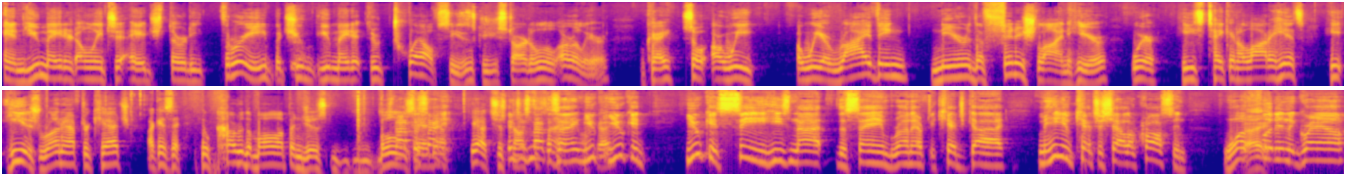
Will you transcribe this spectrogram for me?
and you made it only to age 33, but you you made it through 12 seasons because you started a little earlier. Okay, so are we are we arriving near the finish line here where he's taken a lot of hits? He he is run after catch. Like I said, he'll cover the ball up and just bull it's his not the head same. down. Yeah, it's just it's not, just not the same. You Okay? you could you could see he's not the same run after catch guy. I mean, he would catch a shallow crossing, one Right. foot in the ground,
